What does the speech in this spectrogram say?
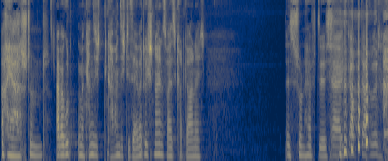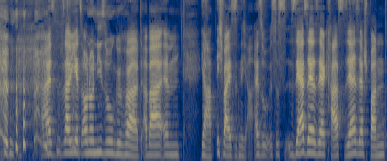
Ach ja, stimmt. Aber gut, man kann sich, kann man sich die selber durchschneiden? Das weiß ich gerade gar nicht. Ist schon heftig. Ja, ich glaube, da wird. also, das habe ich jetzt auch noch nie so gehört. Aber ähm, ja, ich weiß es nicht. Also es ist sehr, sehr, sehr krass, sehr, sehr spannend.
